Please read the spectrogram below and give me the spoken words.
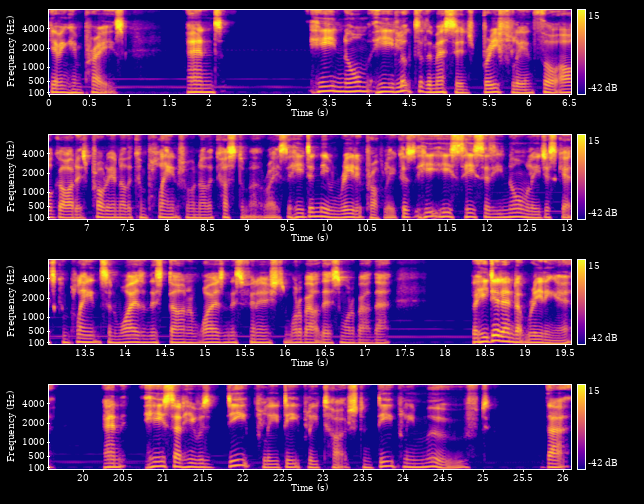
giving him praise. And he norm he looked at the message briefly and thought, "Oh God, it's probably another complaint from another customer." Right? So he didn't even read it properly because he he he says he normally just gets complaints and why isn't this done and why isn't this finished and what about this and what about that. But he did end up reading it, and he said he was deeply, deeply touched and deeply moved that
